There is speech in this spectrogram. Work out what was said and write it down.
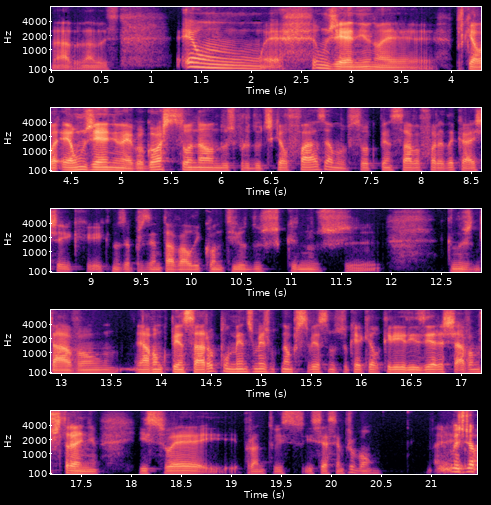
nada, nada disso. É um, é, é um gênio, não é? Porque ela é um gênio, não é? Gosto ou não dos produtos que ele faz, é uma pessoa que pensava fora da caixa e que, e que nos apresentava ali conteúdos que nos, que nos davam, davam que pensar, ou pelo menos mesmo que não percebêssemos o que é que ele queria dizer, achávamos estranho. Isso é, pronto, isso, isso é sempre bom. Mas já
